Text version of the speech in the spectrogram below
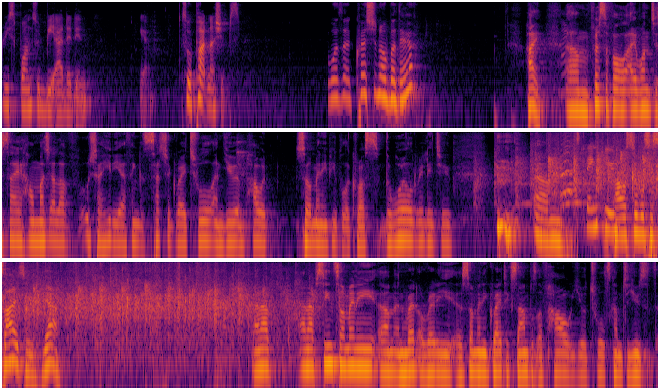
response would be added in. Yeah. So partnerships. Was a question over there? Hi. Um, first of all, I want to say how much I love Ushahidi. I think it's such a great tool, and you empowered so many people across the world really to um, thank you. our civil society yeah. And i've and i've seen so many um, and read already uh, so many great examples of how your tools come to use. It's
